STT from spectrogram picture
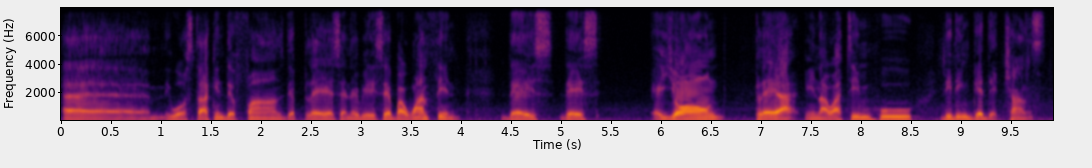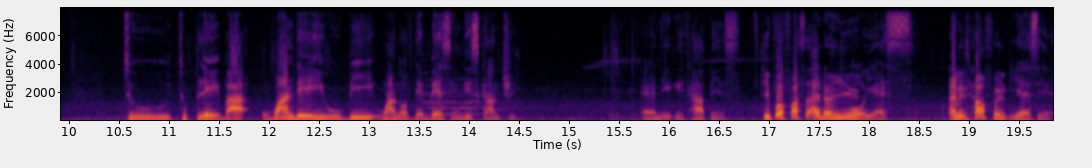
um, he was thanking the fans, the players, and everything. He said, but one thing, there is there is a young player in our team who didn't get the chance to to play, but one day he will be one of the best in this country, and it, it happens. He prophesied on you. Oh yes, And it happened. yes, yeah,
